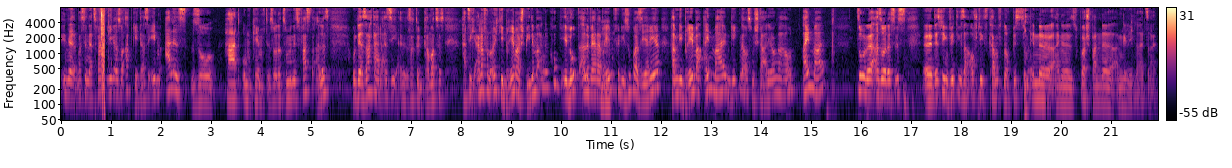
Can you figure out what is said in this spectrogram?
in der, was in der zweiten Liga so abgeht, dass eben alles so hart umkämpft ist oder zumindest fast alles. Und der sagte halt, als ich, äh, sagte Gramotzes, hat sich einer von euch die Bremer Spiele mal angeguckt? Ihr lobt alle Werder Bremen für die super Serie. Haben die Bremer einmal einen Gegner aus dem Stadion gehauen? Einmal? So, ne, also das ist, äh, deswegen wird dieser Aufstiegskampf noch bis zum Ende eine super spannende Angelegenheit sein.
